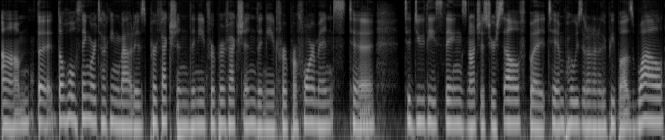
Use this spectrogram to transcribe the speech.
um, the the whole thing we're talking about is perfection, the need for perfection, the need for performance to to do these things, not just yourself, but to impose it on other people as well,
